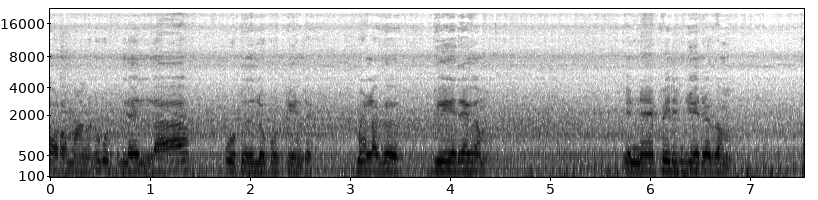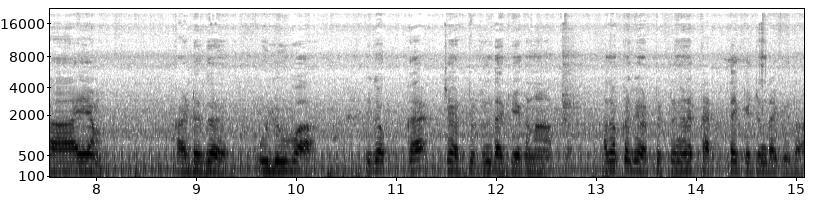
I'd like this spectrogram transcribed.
തുറമാങ്ങയുടെ കൂട്ടത്തിലെ എല്ലാ കൂട്ടുതിൽ കൂട്ടിയിട്ടുണ്ട്. മിളക് ജീരകം പിന്നെ പെരിഞ്ജീരകം കായം കടുക് ഉലുവ ഇതൊക്കെ ചേർത്തിട്ടുണ്ടാക്കിയേക്കണ അതൊക്കെ ചേർത്തിട്ട് ഇങ്ങനെ കരത്തേക്കിട്ടുണ്ടാക്കിയതാ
